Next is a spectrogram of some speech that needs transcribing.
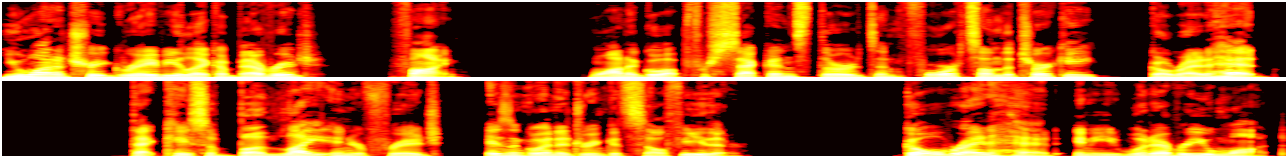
You want to treat gravy like a beverage? Fine. Want to go up for seconds, thirds, and fourths on the turkey? Go right ahead. That case of Bud Light in your fridge isn't going to drink itself either. Go right ahead and eat whatever you want,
